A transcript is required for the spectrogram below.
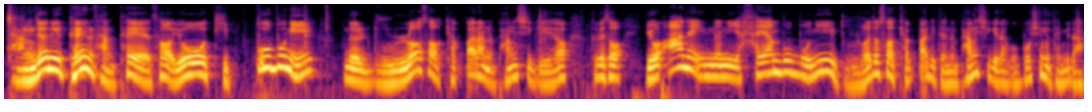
장전이 된 상태에서 요 뒷부분이 늘 눌러서 격발하는 방식이에요. 그래서 요 안에 있는 이 하얀 부분이 눌러져서 격발이 되는 방식이라고 보시면 됩니다.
